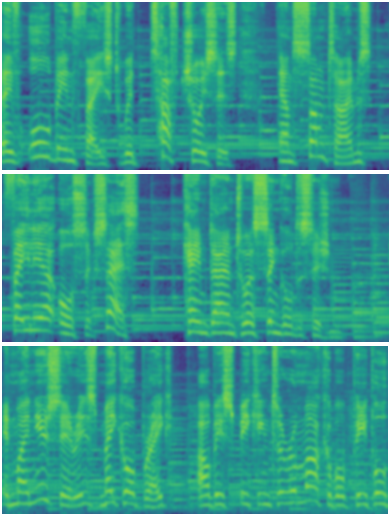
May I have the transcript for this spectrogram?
They've all been faced with tough choices, and sometimes failure or success came down to a single decision. In my new series, Make or Break, I'll be speaking to remarkable people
